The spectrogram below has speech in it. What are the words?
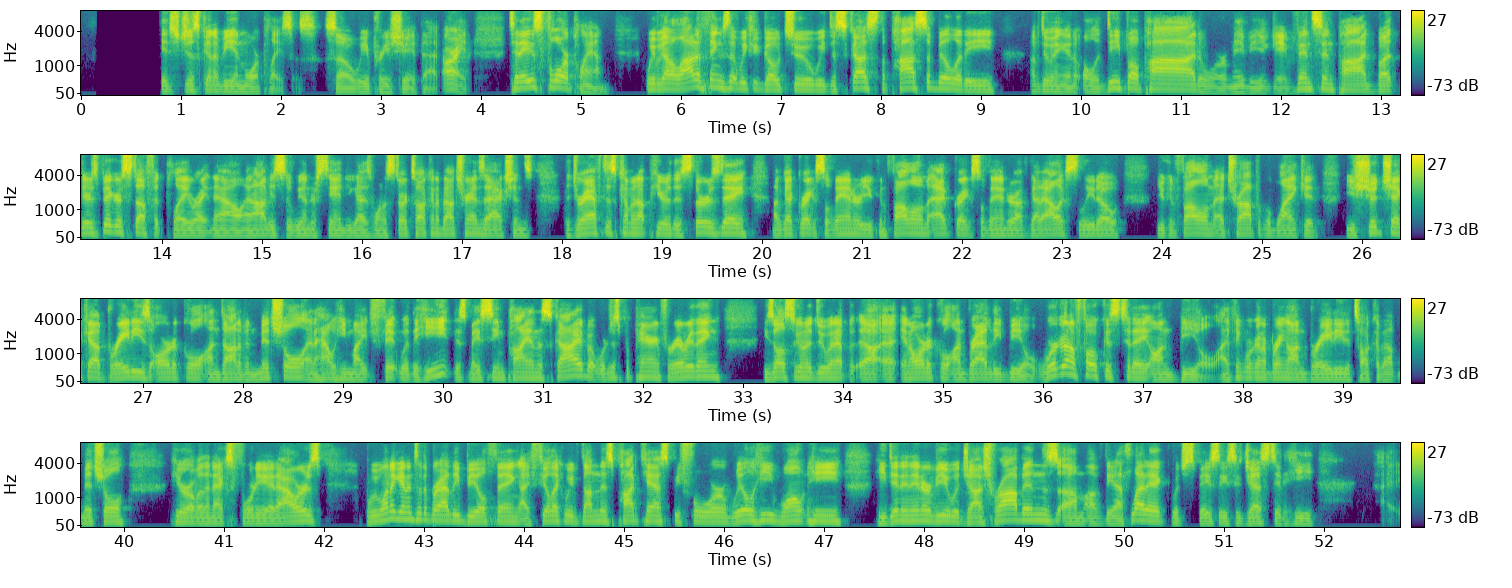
It's just going to be in more places. So we appreciate that. All right. Today's floor plan. We've got a lot of things that we could go to. We discussed the possibility of doing an Oladipo pod or maybe a Gabe Vincent pod, but there's bigger stuff at play right now. And obviously, we understand you guys want to start talking about transactions. The draft is coming up here this Thursday. I've got Greg Sylvander. You can follow him at Greg Sylvander. I've got Alex Toledo. You can follow him at Tropical Blanket. You should check out Brady's article on Donovan Mitchell and how he might fit with the Heat. This may seem pie in the sky, but we're just preparing for everything. He's also going to do an, uh, an article on Bradley Beal. We're going to focus today on Beal. I think we're going to bring on Brady to talk about Mitchell here over the next 48 hours. We want to get into the Bradley Beal thing. I feel like we've done this podcast before. Will he? Won't he? He did an interview with Josh Robbins um, of the Athletic, which basically suggested he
